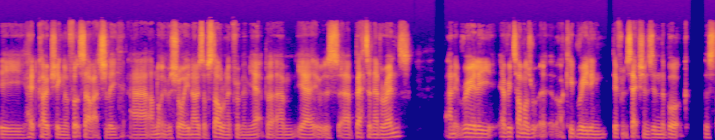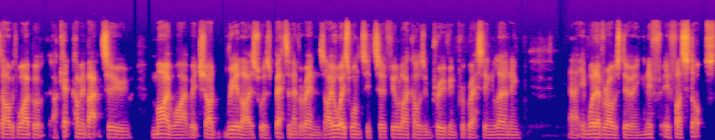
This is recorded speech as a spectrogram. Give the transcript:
the head coach England futsal. Actually, uh, I'm not even sure he knows I've stolen it from him yet. But um, yeah, it was uh, better never ends, and it really every time I was I keep reading different sections in the book, the Start with Why book, I kept coming back to my why, which I'd realised was better never ends. I always wanted to feel like I was improving, progressing, learning uh, in whatever I was doing, and if if I stopped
